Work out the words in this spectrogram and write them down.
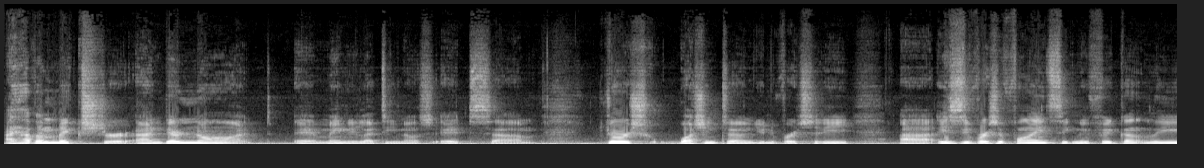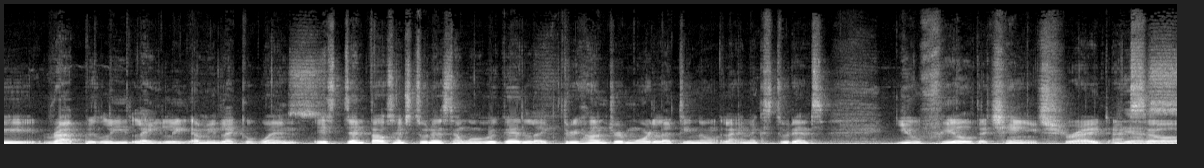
I have a mixture, and they're not uh, mainly Latinos. It's um, George Washington University uh, is diversifying significantly rapidly lately. I mean, like when yes. it's 10,000 students and when we get like 300 more Latino Latinx students, you feel the change, right? And yes. so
